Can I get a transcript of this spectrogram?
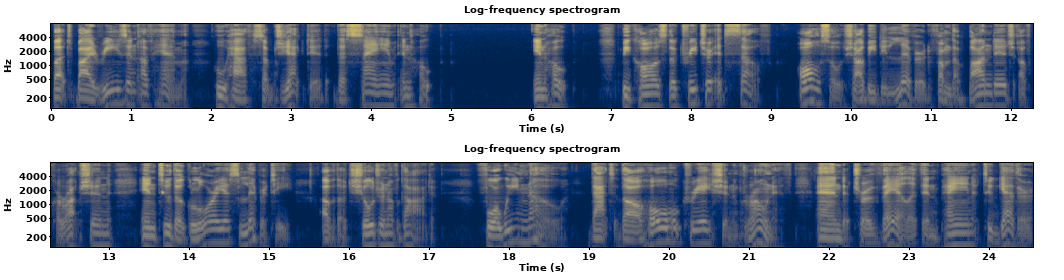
but by reason of him who hath subjected the same in hope. In hope, because the creature itself also shall be delivered from the bondage of corruption into the glorious liberty of the children of God. For we know that the whole creation groaneth and travaileth in pain together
